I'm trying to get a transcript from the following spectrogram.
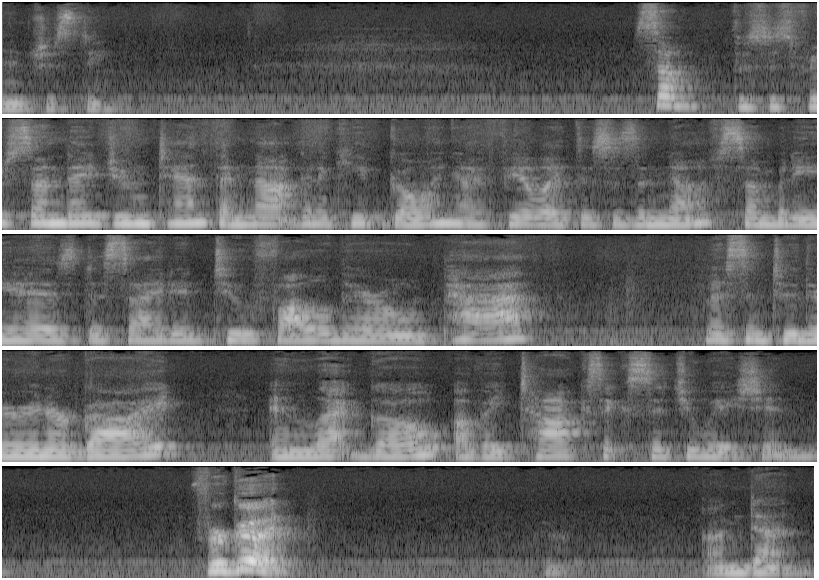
Interesting. So, this is for Sunday, June 10th. I'm not going to keep going. I feel like this is enough. Somebody has decided to follow their own path, listen to their inner guide, and let go of a toxic situation. For good. I'm done.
